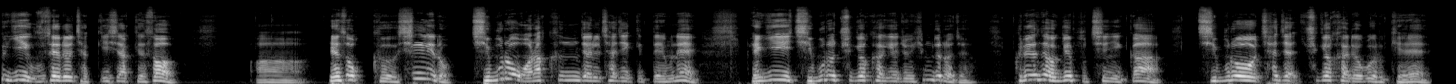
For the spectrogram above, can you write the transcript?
흙이 우세를 잡기 시작해서 어, 계속 그 실리로 집으로 워낙 큰 자리를 차지했기 때문에 백이 집으로 추격하기가 좀 힘들어져요. 그래서 여기에 붙이니까 집으로 차지 추격하려고 이렇게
